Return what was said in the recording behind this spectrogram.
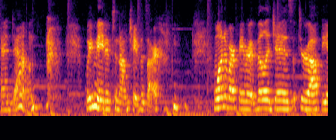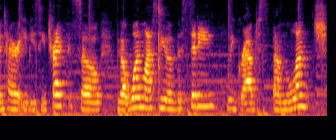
and down, we made it to Namche Bazaar. one of our favorite villages throughout the entire EBC trek. So we got one last view of the city. We grabbed um, lunch.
